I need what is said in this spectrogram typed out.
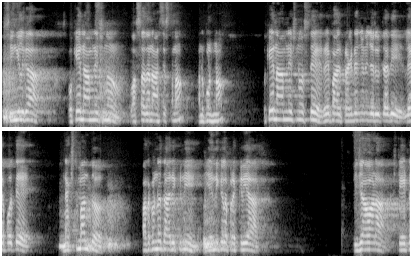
సింగిల్గా ఒకే నామినేషన్ వస్తుందని ఆశిస్తున్నాం అనుకుంటున్నాం. ఒకే నామినేషన్ వస్తే రేపు అది ప్రకటించడం జరుగుతుంది. లేకపోతే నెక్స్ట్ మంత్ పదకొండో తారీఖుని ఎన్నికల ప్రక్రియ విజయవాడ స్టేట్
